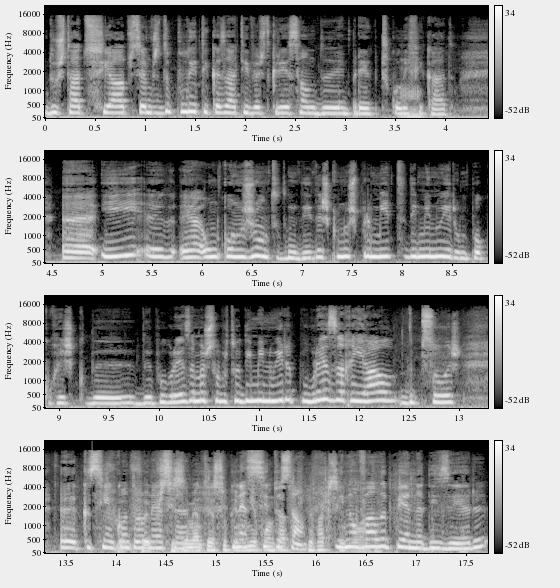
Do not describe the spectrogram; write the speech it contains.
do Estado Social, precisamos de políticas ativas de criação de emprego desqualificado. Uh, e uh, é um conjunto de medidas que nos permite diminuir um pouco o risco de, de pobreza, mas sobretudo diminuir a pobreza real de pessoas uh, que se encontram Foi nessa, precisamente esse o que nessa situação. E não vale a pena dizer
